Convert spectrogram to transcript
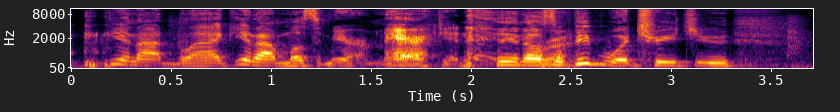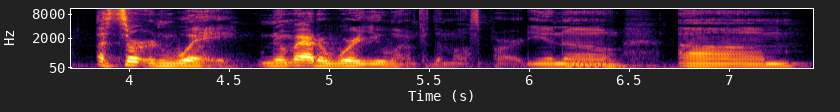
you're not black, you're not Muslim, you're American. You know, so people would treat you a certain way, no matter where you went for the most part, you know. Um,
